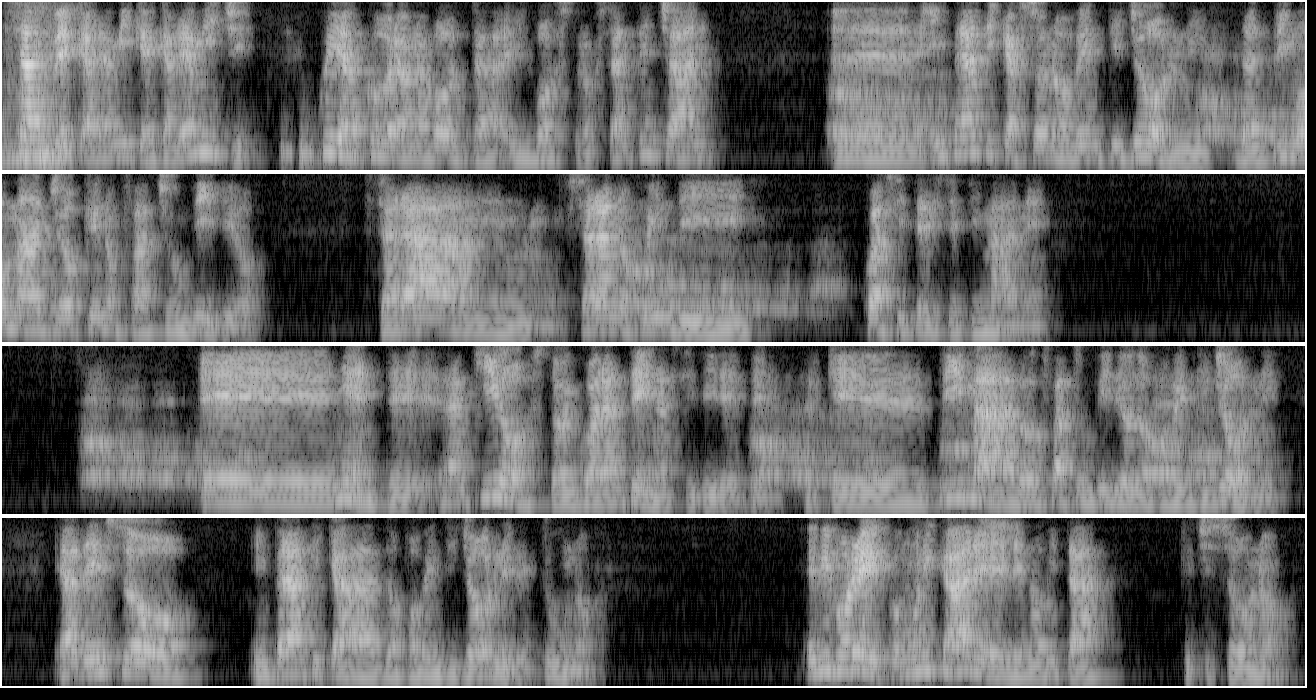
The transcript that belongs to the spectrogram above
salve cari amiche e cari amici. Qui ancora una volta il vostro Sant'Enchan. Eh, in pratica sono 20 giorni dal primo maggio che non faccio un video. Sarà mm, saranno quindi quasi tre settimane. E niente anch'io sto in quarantena si direbbe perché prima avevo fatto un video dopo 20 giorni e adesso in pratica dopo 20 giorni 21 e vi vorrei comunicare le novità che ci sono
